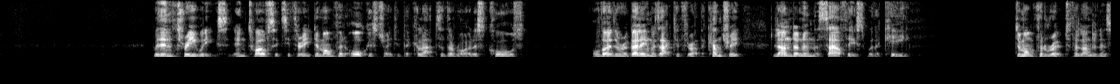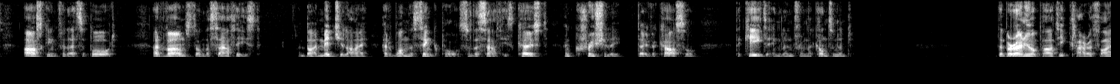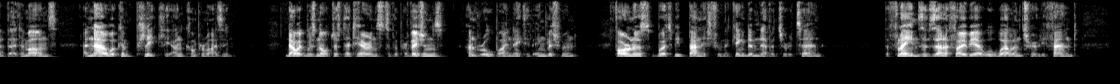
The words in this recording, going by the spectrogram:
Within three weeks, in 1263, de Montfort orchestrated the collapse of the Royalist cause. Although the rebellion was active throughout the country, London and the south east were the key. De Montfort wrote to the Londoners asking for their support, advanced on the south east, and by mid July had won the Cinque Ports of the south east coast and, crucially, Dover Castle, the key to England from the continent. The baronial party clarified their demands and now were completely uncompromising. Now it was not just adherence to the provisions and rule by native Englishmen. Foreigners were to be banished from the kingdom, never to return. The flames of xenophobia were well and truly fanned.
